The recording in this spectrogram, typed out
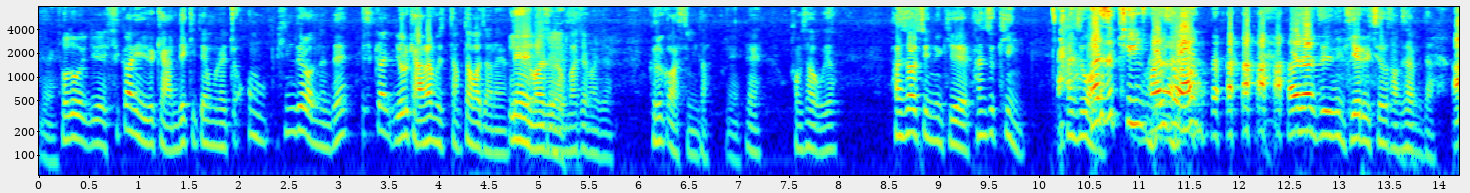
네. 저도 이제 습관이 이렇게 안 됐기 때문에 조금 힘들었는데 습관 이렇게 안 하면 답답하잖아요. 네 맞아요. 네, 맞아요, 맞아요. 그럴 것 같습니다. 네. 네, 감사하고요. 환수할 수 있는 기회, 환수킹, 환수왕, 환스킹 환수왕. 환수할 수 있는 기회를 주셔서 감사합니다. 아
